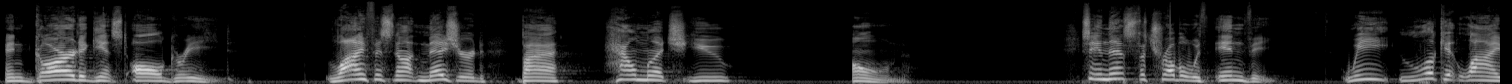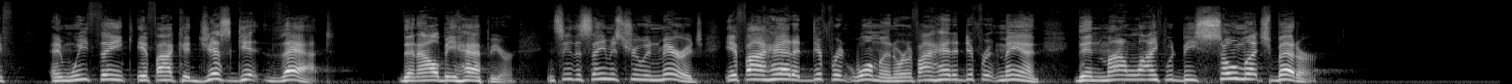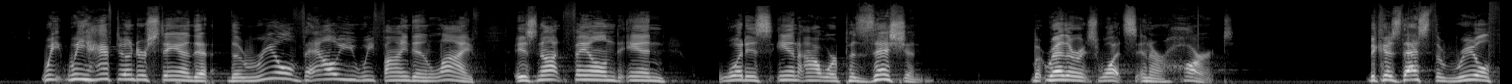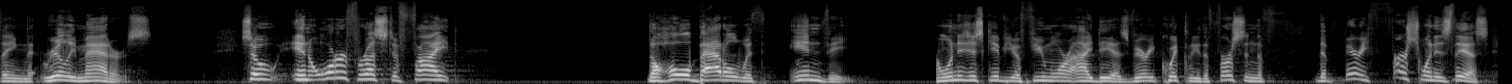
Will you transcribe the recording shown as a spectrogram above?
and guard against all greed. Life is not measured by how much you own. See, and that's the trouble with envy. We look at life and we think if I could just get that, then I'll be happier. And see, the same is true in marriage. If I had a different woman or if I had a different man, then my life would be so much better. We, we have to understand that the real value we find in life is not found in what is in our possession, but rather it's what's in our heart. Because that's the real thing that really matters. So, in order for us to fight the whole battle with envy. I want to just give you a few more ideas very quickly. The first and the, the very first one is this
